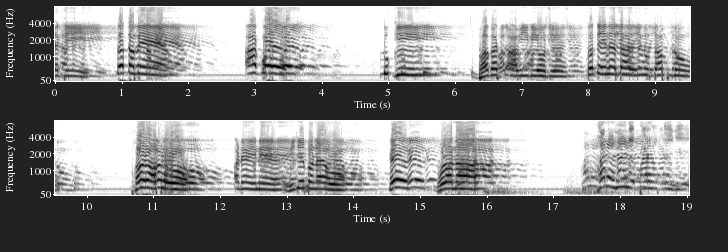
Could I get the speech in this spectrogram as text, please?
નથી. તો તમે આ કોઈ દુખી ભગત આવી રહ્યો છે, તો તેને એનું તપનું ફળ આપો અને એને વિજય બનાવો. હે ભોળાનાથ. હરે નહીં પાર્વતીજી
